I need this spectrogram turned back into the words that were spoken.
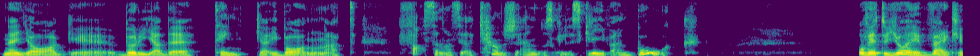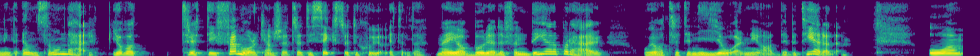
när jag eh, började tänka i banorna att fasen alltså jag kanske ändå skulle skriva en bok. Och vet du, jag är verkligen inte ensam om det här. Jag var 35 år kanske, 36, 37, jag vet inte, när jag började fundera på det här och jag var 39 år när jag debuterade. Och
